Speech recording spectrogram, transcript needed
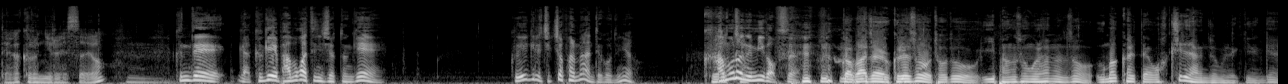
내가 그런 일을 했어요. 근데 그러니까 그게 바보 같은 짓이었던 게 그 얘기를 직접 하면 안 되거든요. 그렇죠. 아무런 의미가 없어요. 그러니까 맞아요. 그래서 저도 이 방송을 하면서 음악할 때하고 확실히 다른 점을 느끼는 게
